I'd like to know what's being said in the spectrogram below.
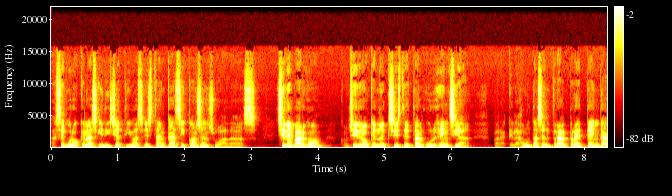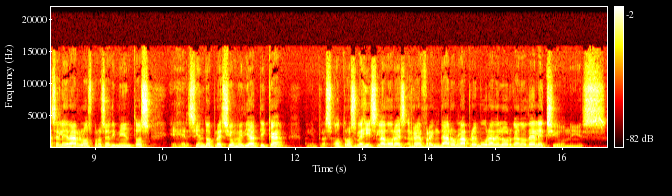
aseguró que las iniciativas están casi consensuadas. Sin embargo, consideró que no existe tal urgencia para que la Junta Central pretenda acelerar los procedimientos ejerciendo presión mediática, mientras otros legisladores refrendaron la premura del órgano de elecciones.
